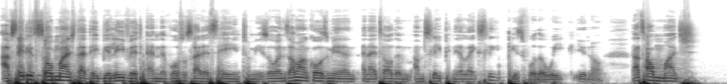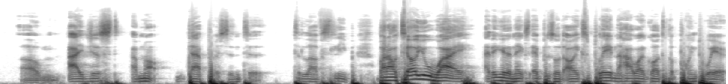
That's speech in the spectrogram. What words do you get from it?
I've said it so much that they believe it and they've also started saying to me. So when someone calls me and, and I tell them I'm sleeping, they're like, sleep is for the weak, you know. That's how much um I just I'm not that person to to love sleep. But I'll tell you why. I think in the next episode I'll explain how I got to the point where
